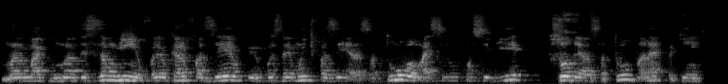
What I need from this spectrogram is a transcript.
uma, uma, decisão minha. Eu falei, eu quero fazer, eu gostaria muito de fazer essa tuba, mas se não conseguir, sou dessa tuba, né? Para quem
